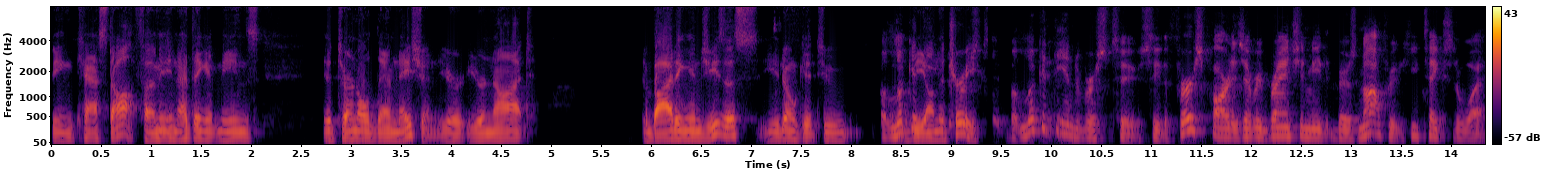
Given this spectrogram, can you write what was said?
being cast off. I mean, I think it means eternal damnation. You're you're not abiding in Jesus. You don't get to But look be at on the tree. verse But look at the end of verse two. See, the first part is every branch in me that bears not fruit, he takes it away.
